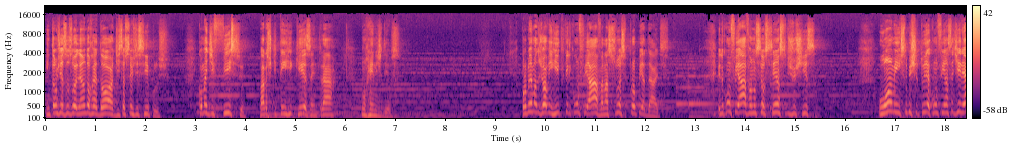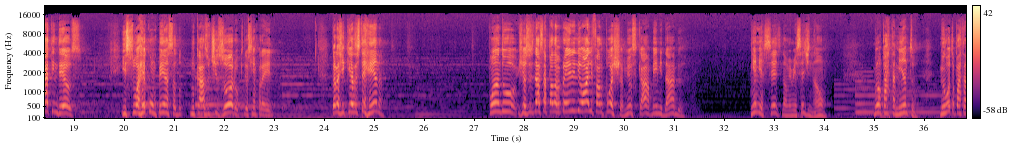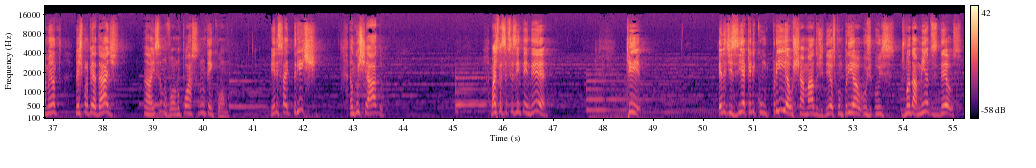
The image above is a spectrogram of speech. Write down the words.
Então Jesus, olhando ao redor, disse aos seus discípulos: Como é difícil para os que têm riqueza entrar no reino de Deus. O problema do jovem rico é que ele confiava nas suas propriedades. Ele confiava no seu senso de justiça. O homem substitui a confiança direta em Deus e sua recompensa, no caso o tesouro que Deus tinha para ele, pelas riquezas terrenas. Quando Jesus dá essa palavra para ele, ele olha e fala: Poxa, meus carros, BMW, minha Mercedes, não, minha Mercedes não, meu apartamento, meu outro apartamento, minhas propriedades, não, isso eu não vou, não posso, não tem como. Ele sai triste, angustiado. Mas você precisa entender que ele dizia que ele cumpria o chamado de Deus, cumpria os, os, os mandamentos de Deus.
